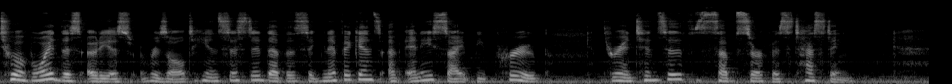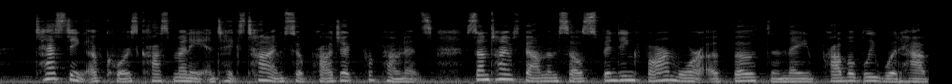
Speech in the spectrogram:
To avoid this odious result, he insisted that the significance of any site be proved through intensive subsurface testing. Testing, of course, costs money and takes time, so project proponents sometimes found themselves spending far more of both than they probably would have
